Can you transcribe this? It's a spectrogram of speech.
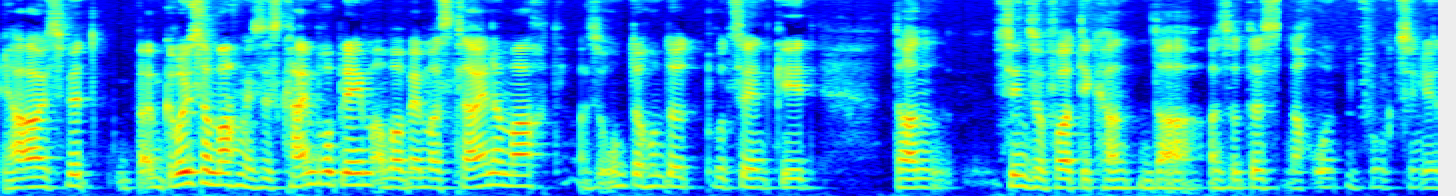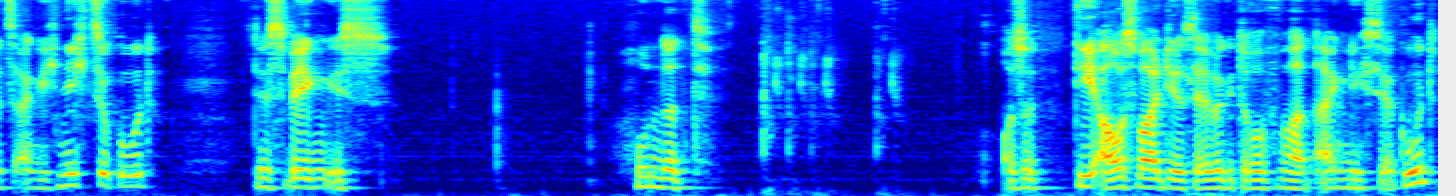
ja, es wird beim größer machen ist es kein Problem, aber wenn man es kleiner macht, also unter 100% geht, dann sind sofort die Kanten da. Also das nach unten funktioniert es eigentlich nicht so gut. Deswegen ist 100 also die Auswahl, die er selber getroffen hat, eigentlich sehr gut.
